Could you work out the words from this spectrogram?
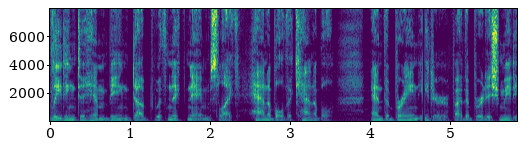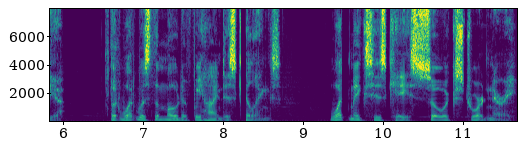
leading to him being dubbed with nicknames like Hannibal the Cannibal and the Brain Eater by the British media. But what was the motive behind his killings? What makes his case so extraordinary?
